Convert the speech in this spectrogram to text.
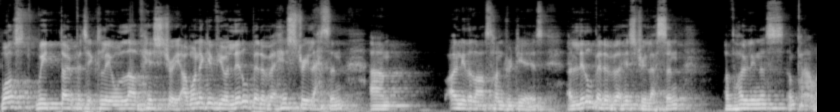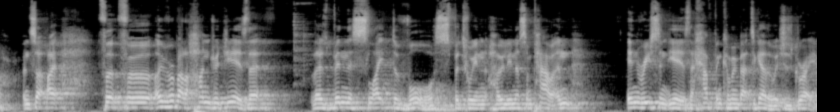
whilst we don't particularly all love history, I want to give you a little bit of a history lesson. Um, only the last hundred years, a little bit of a history lesson of holiness and power. And so I for, for over about a hundred years, there, there's been this slight divorce between holiness and power. And in recent years, they have been coming back together, which is great.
